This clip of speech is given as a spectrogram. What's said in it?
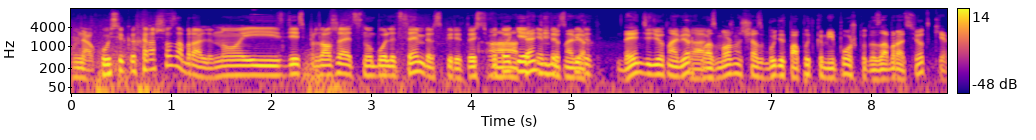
Да, Хусика хорошо забрали, но и здесь продолжает сноуболить Эмбер Спирит. То есть в А, итоге Дэнди Эмбер идет наверх. Спирит... Дэнди идет наверх. Так. Возможно, сейчас будет попытка Мипошку дозабрать все-таки.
